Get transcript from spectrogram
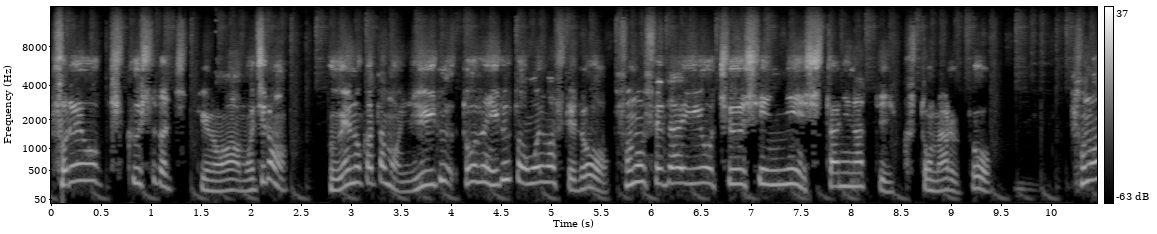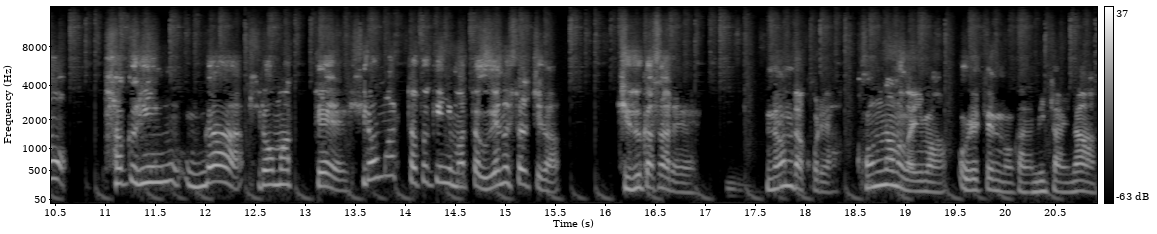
それを聞く人たちっていうのは、もちろん上の方もいる、当然いると思いますけど、その世代を中心に下になっていくとなると、その作品が広まって、広まった時にまた上の人たちが気づかされ、なんだこりゃ、こんなのが今売れてんのかみたいな、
